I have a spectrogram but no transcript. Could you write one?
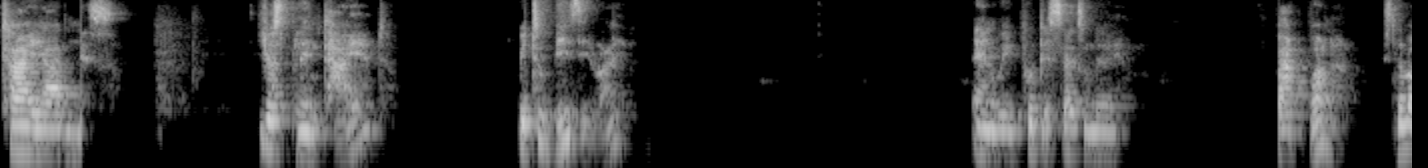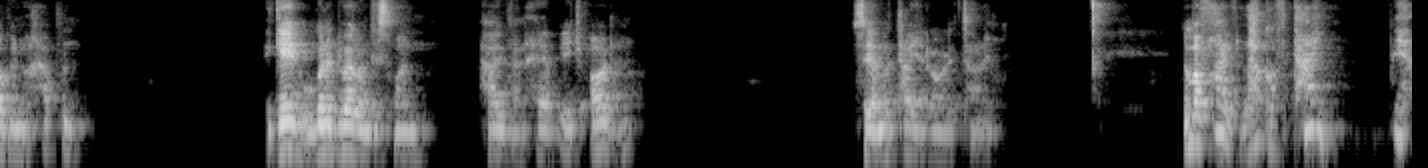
tiredness. Just plain tired. We're too busy, right? And we put the sex on the back burner. It's never going to happen. Again, we're going to dwell on this one how you can help each other so you're not tired all the time. Number five, lack of time. Yeah,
